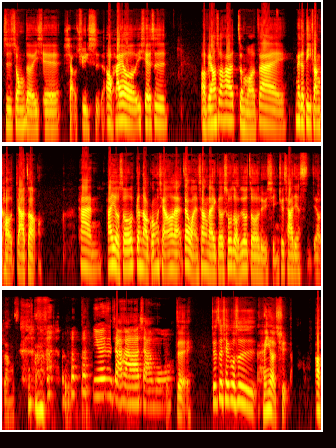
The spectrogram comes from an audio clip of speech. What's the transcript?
之中的一些小趣事哦，还有一些是哦，比方说他怎么在那个地方考驾照，和他有时候跟老公想要来在晚上来一个说走就走的旅行，却差点死掉这样子，因为是撒哈拉沙漠。对，就这些故事很有趣。哦，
